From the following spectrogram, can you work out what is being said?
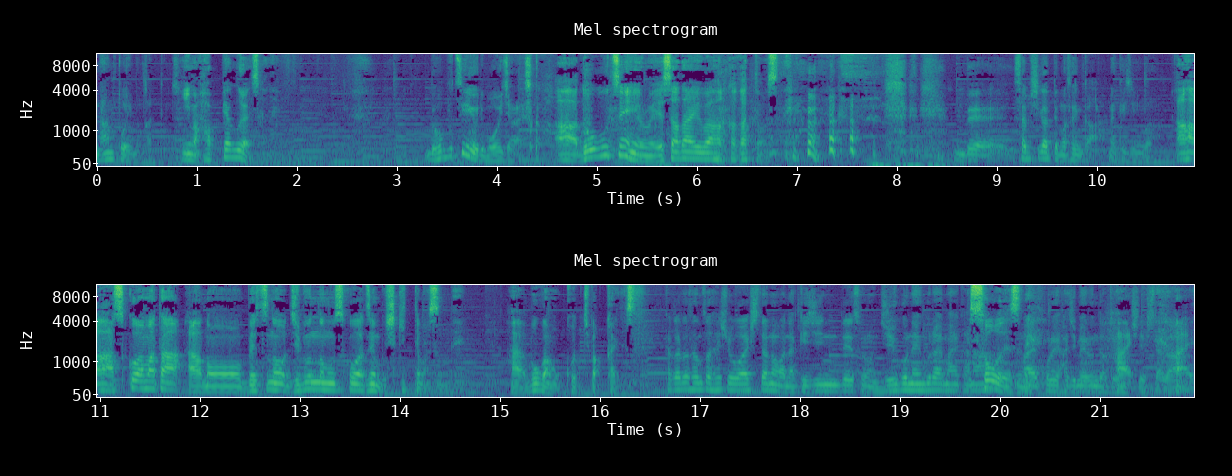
何頭今飼ってるんですか今800ぐらいですかね。動物園よりも多いじゃないですか。ああ動物園よりも餌代はかかってますね。で寂しがってませんか泣き人は。ああそこはまたあの別の自分の息子は全部仕切ってますんで、はい、僕はもうこっちばっかりです。高田さんと最初お会いしたのは泣き人でその15年ぐらい前かな。そうですね、はい、これ始めるんだという話でしたが、はい、はい、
